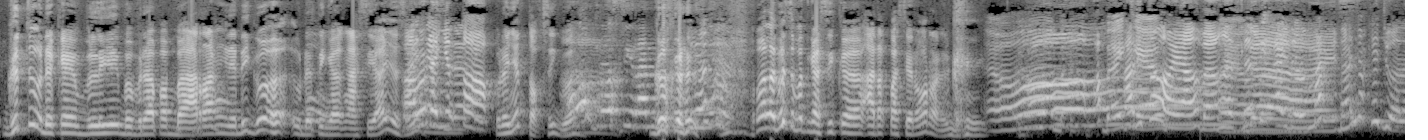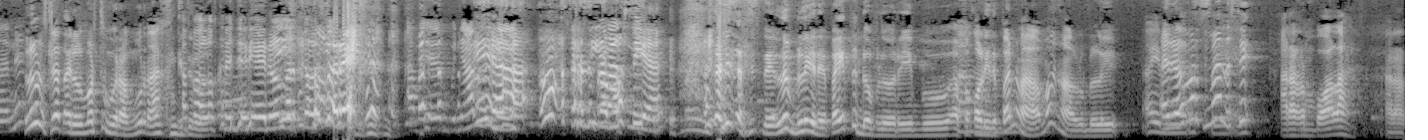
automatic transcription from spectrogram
gue tuh udah kayak beli beberapa barang jadi gue udah tinggal ngasih aja sih. Lalu udah nyetok Udah nyetok sih gue. oh grosiran Gue gitu. malah gue sempet ngasih ke anak pasien orang. Oh, baik ya. tuh loyal banget berarti guys idol mart banyak ya jualannya Lu harus lihat Idol Mart tuh murah-murah gitu Apa lo kerja di Idol Mart kalau sore? apa yang punya lu Iya sering Tersirat promosi ya Tapi serius deh, lu beli deh, Pak itu dua puluh ribu. Apa kalau di depan mahal mahal lu beli? Oh, iya Idol Mart gimana sih? Arah rempoa lah, arah.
